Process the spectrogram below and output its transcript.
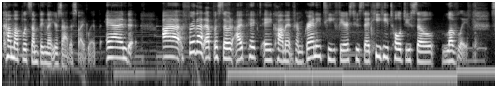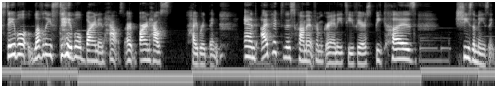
come up with something that you're satisfied with. And Uh, for that episode, I picked a comment from Granny T Fierce who said, He he told you so lovely. Stable, lovely, stable barn and house, or barn house hybrid thing. And I picked this comment from Granny T Fierce because she's amazing.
